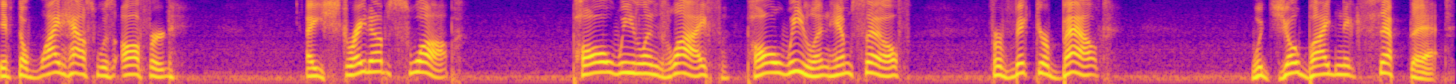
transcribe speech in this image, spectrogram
if the White House was offered a straight up swap, Paul Whelan's life, Paul Whelan himself, for Victor Bout, would Joe Biden accept that,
